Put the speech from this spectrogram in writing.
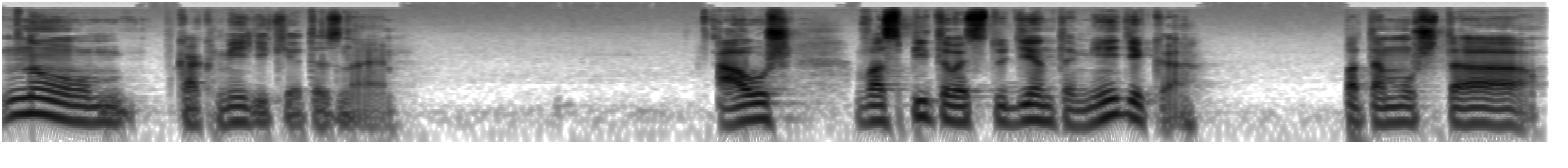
Ну, как медики это знаем. А уж воспитывать студента-медика, потому что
